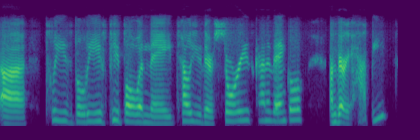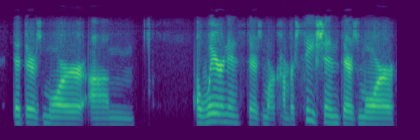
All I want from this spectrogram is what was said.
uh, please believe people when they tell you their stories kind of angle, I'm very happy that there's more um, awareness, there's more conversations, there's more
